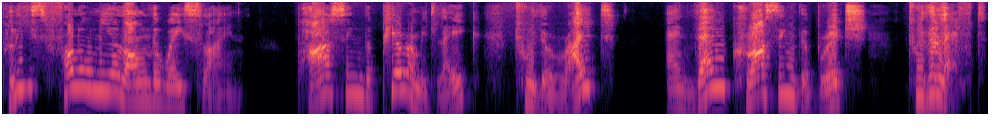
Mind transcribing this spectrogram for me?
Please follow me along the waistline, passing the pyramid lake to the right and then crossing the bridge to the left.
